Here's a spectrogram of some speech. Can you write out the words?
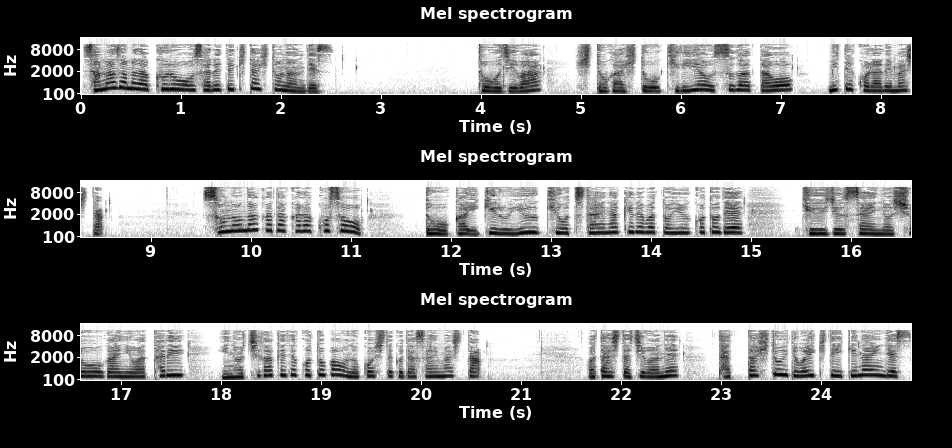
様々な苦労をされてきた人なんです。当時は人が人を切り合う姿を見てこられました。その中だからこそ、どうか生きる勇気を伝えなければということで、90歳の生涯にわたり命がけで言葉を残してくださいました。私たちはね、たった一人では生きていけないんです。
